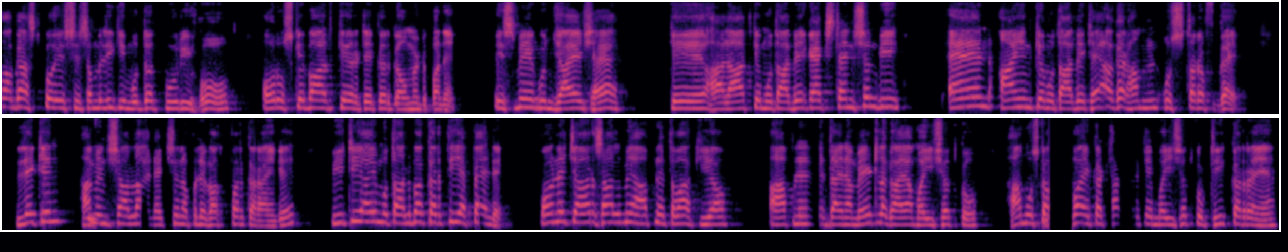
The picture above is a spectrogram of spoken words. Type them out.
अगस्त को इस असम्बली की मुद्दत पूरी हो और उसके बाद केयर टेकर गवर्नमेंट बने। इसमें गुंजाइश है कि हालात के मुताबिक एक्सटेंशन भी एन आइन के मुताबिक है अगर हम उस तरफ़ गए। लेकिन हम इनशाला इलेक्शन अपने वक्त पर कराएँगे। पीटीआई मुतालबा करती है पहले। पौने चार साल में आपने तबाह किया आपने डायनामेट लगाया मीशत को हम उसका इकट्ठा करके मीशत को ठीक कर रहे हैं।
